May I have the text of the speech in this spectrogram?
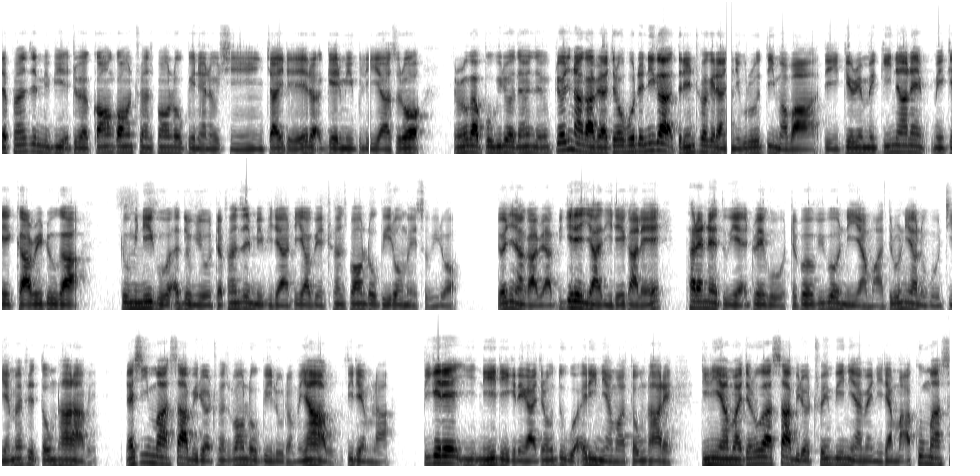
defensive midfield အတွက်ကောင်းကောင်း transform လုပ်ပေးနိုင်လို့ရှင်ကြိုက်တယ်တဲ့ academy player ဆိုတော့ကျွန်တော်တို့ကပို့ပြီးတော့ပြောချင်တာကဗျာကျွန်တော်ဟိုတနေ့ကသတင်းထွက်ခဲ့တာညီကတို့သိမှာပါဒီ Kieran McKenna နဲ့ Mikel Carrero က Dominic ကိုအဲ့လိုမျိုး defensive midfielder တယောက်ပြင် transform လုပ်ပြီးတော့မယ်ဆိုပြီးတော့ပြောချင်တာကဗျာပြီးခဲ့တဲ့ယာတီတွေကလည်းဖရက်နဲ့သူရဲ့အတွဲကို double pivot နေရာမှာသူတို့နှစ်ယောက်လိုကို DMF ဖြစ်သုံးထားတာပဲလက်ရှိမှစပြီးတော့ transform လုပ်ပြီးလို့တော့မရဘူးသိတယ်မလား ပြီးခဲ့တဲ့နေ့တွေကတည်းကကျွန်တော်တို့ကိုအဲ့ဒီနေရာမှာသုံးထားတယ်ဒီနေရာမှာကျွန်တော်တို့ကစပြီးတော့ train ပေးနေရမယ့်နေတာမှာအခုမှစ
